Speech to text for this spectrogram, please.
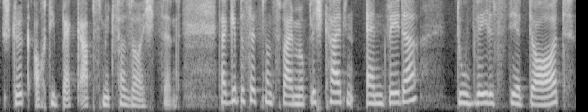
Stück, auch die Backups mit verseucht sind. Da gibt es jetzt nur zwei Möglichkeiten. Entweder Du wählst dir dort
